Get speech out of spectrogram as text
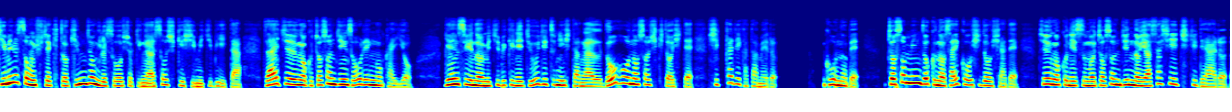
キミルソン主席とキム・ジョギル総書記が組織し導いた在中国朝鮮人総連合会を、元帥の導きに忠実に従う同胞の組織としてしっかり固める。こう述べ、朝鮮民族の最高指導者で、中国に住む朝鮮人の優しい父である、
